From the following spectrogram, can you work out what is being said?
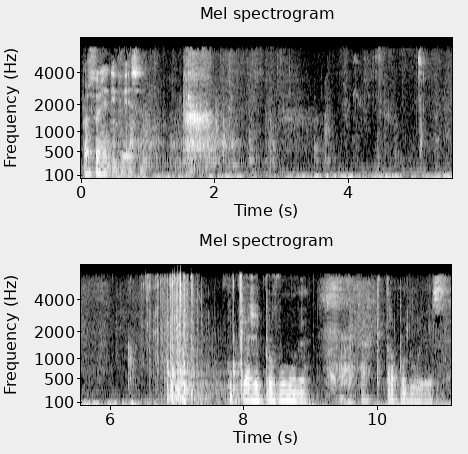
persone indifese. Mi piace il profumo de... Ah, che troppo duro questo.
